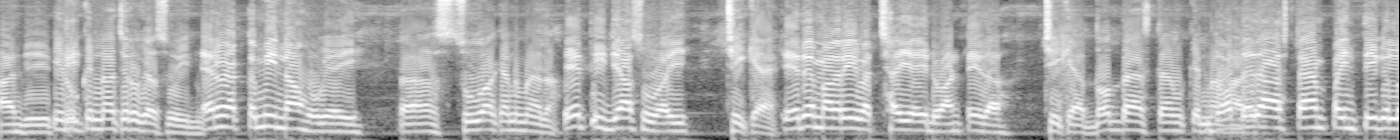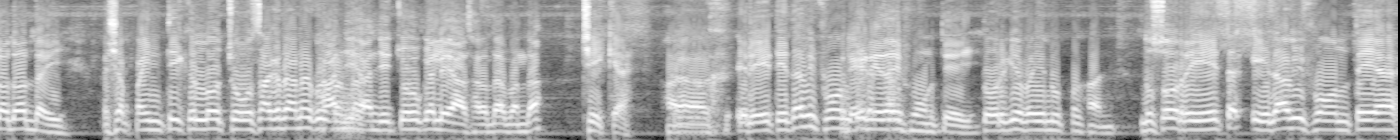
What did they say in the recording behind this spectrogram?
ਹਾਂਜੀ ਇਹਨੂੰ ਕਿੰਨਾ ਚਿਰ ਹੋ ਗਿਆ ਸੂਈ ਨੂੰ? ਇਹਨੂੰ ਇੱਕ ਮਹੀਨਾ ਹੋ ਗਿਆ ਜੀ। ਸੂਆ ਕਿੰਨ ਮੈਂ ਦਾ? ਇਹ ਤੀਜਾ ਸੂਆ ਜੀ। ਠੀਕ ਹੈ। ਇਹਦੇ ਮਗਰ ਹੀ ਬੱਚਾ ਹੀ ਹੈ ਐਡਵਾਂਟੇ ਦਾ। ਠੀਕ ਹੈ ਦੁੱਧ ਇਸ ਟਾਈਮ ਕਿੰਨਾ ਦੁੱਧ? ਇਹਦਾ ਇਸ ਟਾਈਮ 35 ਕਿਲੋ ਦੁੱਧ ਹੈ ਜੀ। ਅੱਛਾ 35 ਕਿਲੋ ਚੋ ਸਕਦਾ ਨਾ ਕੋਈ ਹਾਂਜੀ ਹਾਂਜੀ ਚੋ ਕੇ ਲਿਆ ਸਕਦਾ ਬੰਦਾ। ਠੀਕ ਹੈ। ਅਹ ਰੇਟ ਇਹਦਾ ਵੀ ਫੋਨ ਰੇਟ ਇਹਦਾ ਹੀ ਫੋਨ ਤੇ ਹੈ ਜੀ। ਤੋਰ ਕੇ ਬਈ ਇਹਨੂੰ ਆਪਾਂ। ਹਾਂਜੀ। ਦੋਸਤੋ ਰੇਟ ਇਹਦਾ ਵੀ ਫੋਨ ਤੇ ਹੈ।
